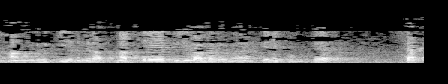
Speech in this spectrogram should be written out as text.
සංඝ කියන මේ රත්නත්‍රය පිළිබඳවම කෙනෙකුට සැක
